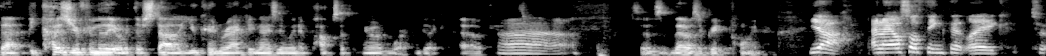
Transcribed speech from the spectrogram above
that because you're familiar with their style, you can recognize it when it pops up in your own work and be like, oh, okay. Uh, so that was a great point. Yeah. And I also think that, like, to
